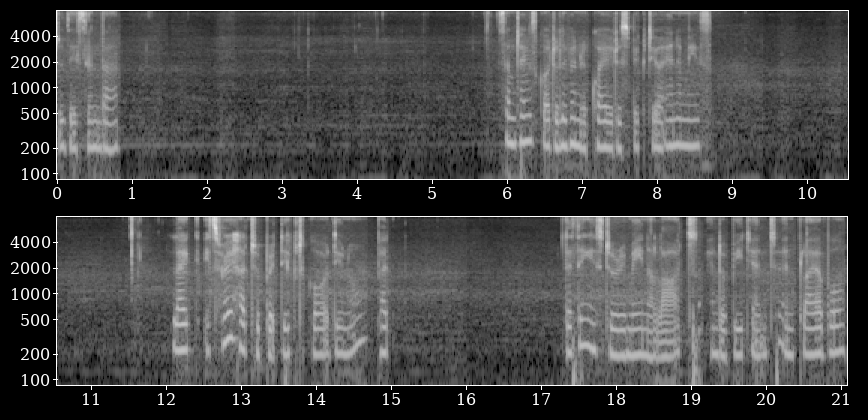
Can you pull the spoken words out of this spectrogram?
to this and that. Sometimes God will even require you to speak to your enemies. Like, it's very hard to predict God, you know, but the thing is to remain alert and obedient and pliable.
